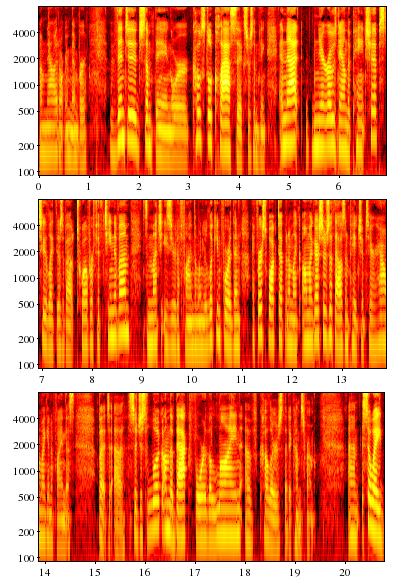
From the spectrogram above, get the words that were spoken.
um, now I don't remember, vintage something or coastal classics or something. And that narrows down the paint chips to like there's about 12 or 15 of them. It's much easier to find them when you're looking for. Then I first walked up and I'm like, oh my gosh, there's a thousand paint chips here. How am I going to find this? But uh, so just look on the back for the line of colors that it comes from. Um, so I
